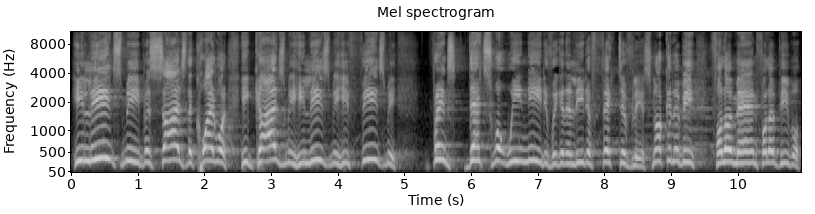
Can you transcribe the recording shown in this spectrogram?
He leads me besides the quiet water. He guides me, He leads me, He feeds me. Friends, that's what we need if we're going to lead effectively. It's not going to be follow man, follow people.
